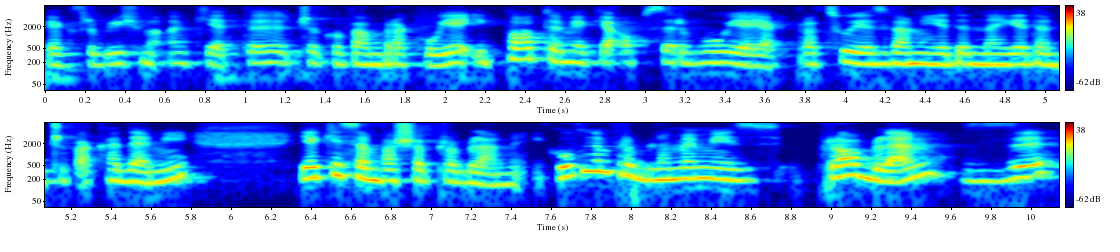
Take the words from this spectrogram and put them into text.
jak zrobiliśmy ankiety, czego Wam brakuje, i po tym, jak ja obserwuję, jak pracuję z Wami jeden na jeden czy w akademii, jakie są Wasze problemy. I głównym problemem jest problem z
